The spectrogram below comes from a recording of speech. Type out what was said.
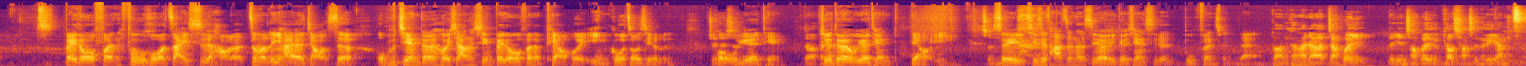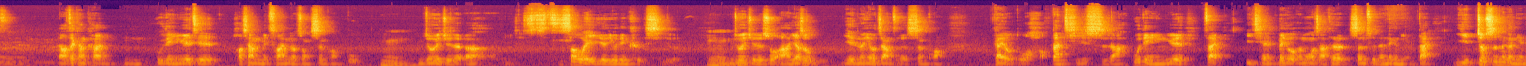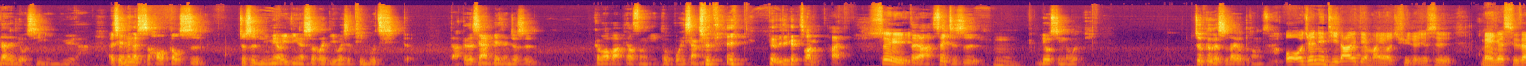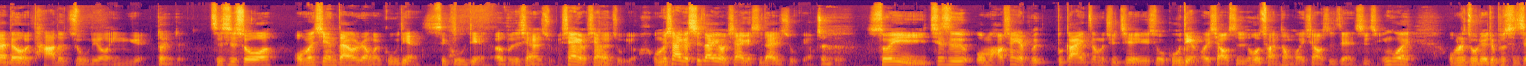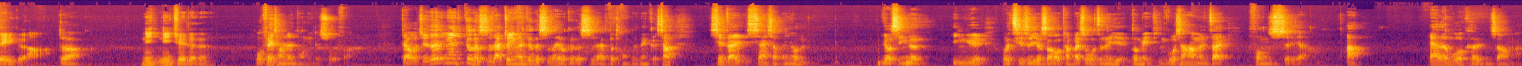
贝多芬复活在世，好了，这么厉害的角色，嗯、我不见得会相信贝多芬的票会赢过周杰伦或五月天，对啊，绝对五月天屌赢。所以其实它真的是有一个现实的部分存在啊。对啊，你看看人家将会的演唱会，那个票抢成那个样子，然后再看看，嗯，古典音乐节好像没从来没有这种盛况过，嗯，你就会觉得呃，稍微也有点可惜了，嗯，你就会觉得说啊，要是也能有这样子的盛况，该有多好。但其实啊，古典音乐在以前贝多芬、莫扎特生存的那个年代，也就是那个年代的流行音乐啊，而且那个时候都是。就是你没有一定的社会地位是听不起的，对吧？可是现在变成就是，可我把票送你都不会想去听的一个状态。所以，对啊，所以只是嗯，流行的问题。就各个时代有不同。我我觉得你提到一点蛮有趣的，就是每个时代都有它的主流音乐。对对，只是说。我们现代会认为古典是古典，而不是现在主流。现在有现在的主流，我们下一个世代又有下一个世代的主流。真的。所以其实我们好像也不不该这么去介意说古典会消失或传统会消失这件事情，因为我们的主流就不是这个啊。对啊，你你觉得呢？我非常认同你的说法。对啊，我觉得因为各个时代，就因为各个时代有各个时代不同的那个，像现在现在小朋友流行的音乐，我其实有时候坦白说，我真的也都没听过。像他们在风谁啊？啊，Alan Walker，你知道吗？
